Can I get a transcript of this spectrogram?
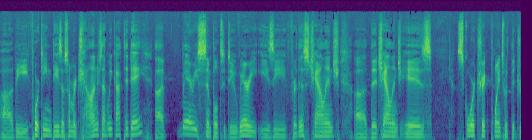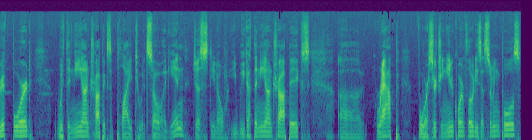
Uh, the 14 days of summer challenge that we got today. Uh, very simple to do, very easy for this challenge. Uh, the challenge is score trick points with the drift board with the neon tropics applied to it. So again, just you know, we got the neon tropics uh, wrap for searching unicorn floaties at swimming pools.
